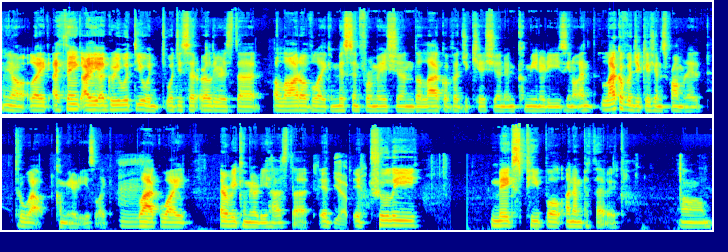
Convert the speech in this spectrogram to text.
you know like i think i agree with you and what you said earlier is that a lot of like misinformation the lack of education in communities you know and lack of education is prominent throughout communities like hmm black white every community has that it Yep. it truly makes people unempathetic um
